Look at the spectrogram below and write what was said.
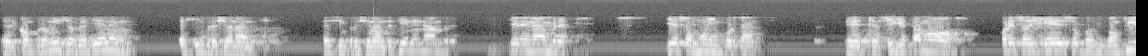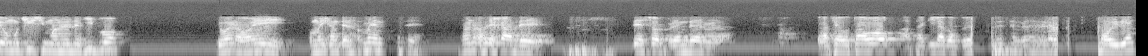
el compromiso que tienen es impresionante, es impresionante. Tienen hambre, tienen hambre y eso es muy importante. Este, así que estamos, por eso dije eso, porque confío muchísimo en el equipo y bueno, hoy, como dije anteriormente, no nos dejan de, de sorprender, ¿verdad? Gracias, Gustavo. Hasta aquí la conferencia. Muy bien.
